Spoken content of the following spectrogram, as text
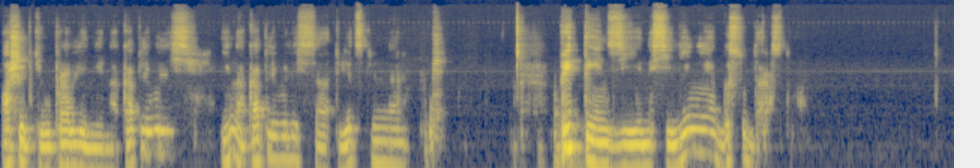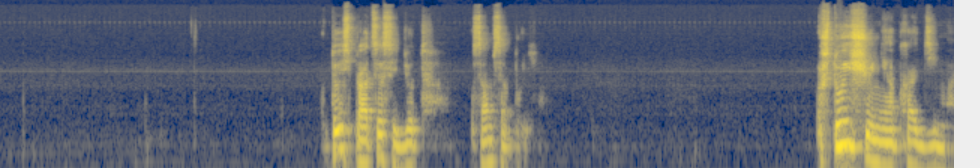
ошибки управления накапливались и накапливались, соответственно, претензии населения к государству. То есть процесс идет сам собой. Что еще необходимо?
